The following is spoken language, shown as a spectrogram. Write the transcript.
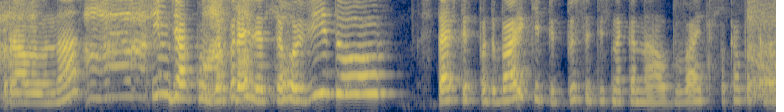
справи у нас. Всім дякую за перегляд цього відео. Ставте вподобайки, підписуйтесь на канал. Бувайте, пока-пока.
